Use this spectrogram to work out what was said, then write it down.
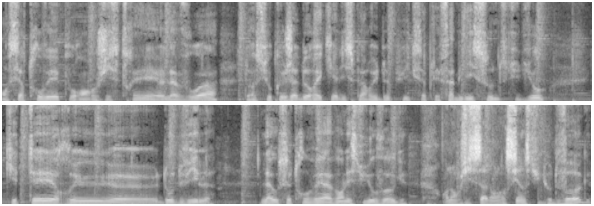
on s'est retrouvé pour enregistrer la voix dans un studio que j'adorais qui a disparu depuis, qui s'appelait Family Sound Studio, qui était rue euh, d'Hauteville, là où se trouvaient avant les studios Vogue. On enregistre ça dans l'ancien studio de Vogue,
